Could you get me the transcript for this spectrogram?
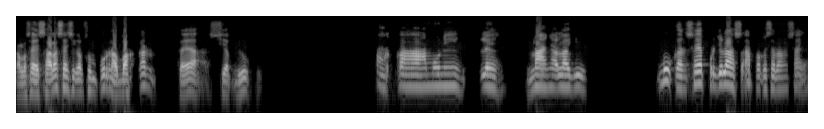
Kalau saya salah, saya sikap sempurna. Bahkan saya siap dihukum. Ah, kamu nih, leh, nanya lagi. Bukan, saya perjelas apa kesalahan saya.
